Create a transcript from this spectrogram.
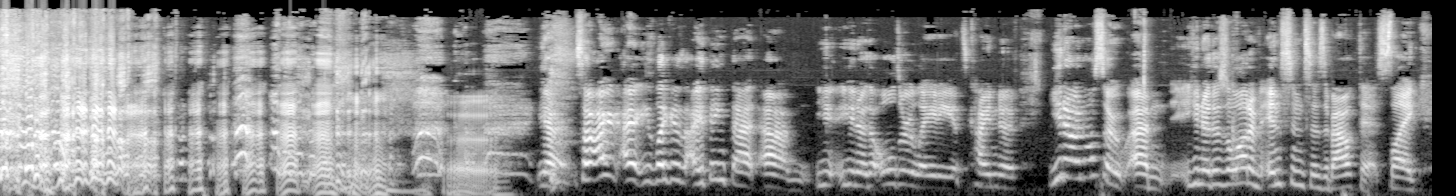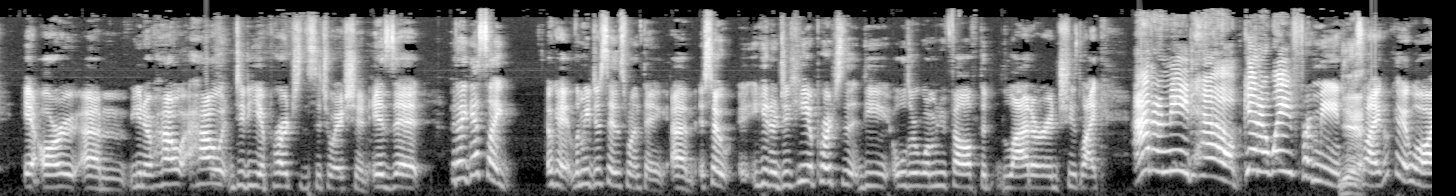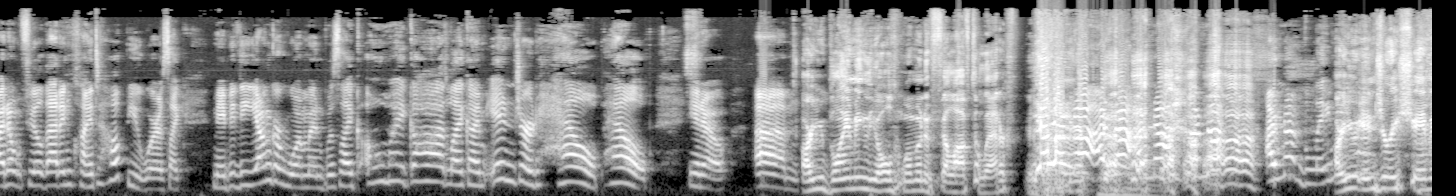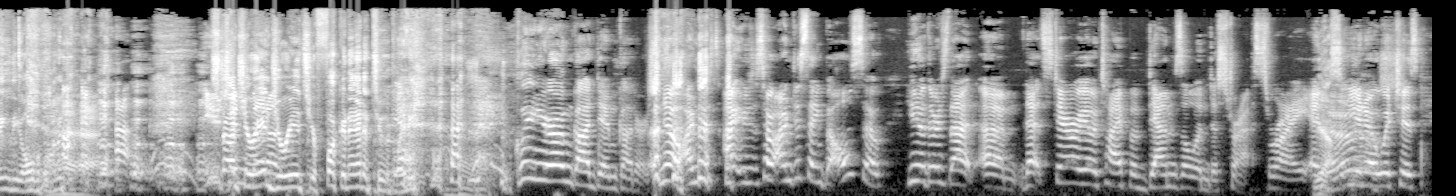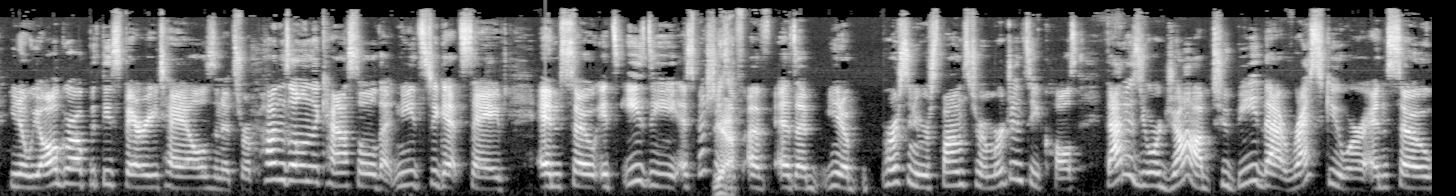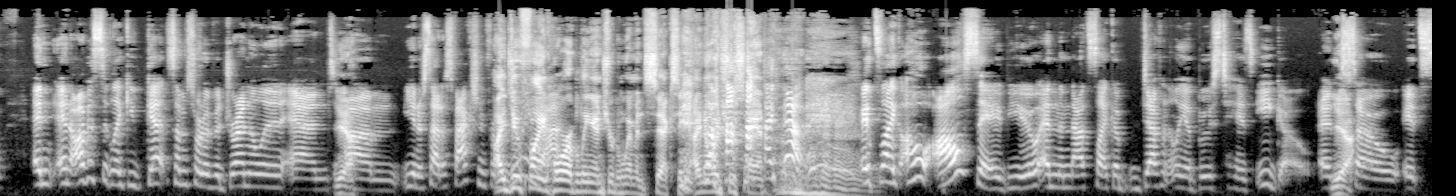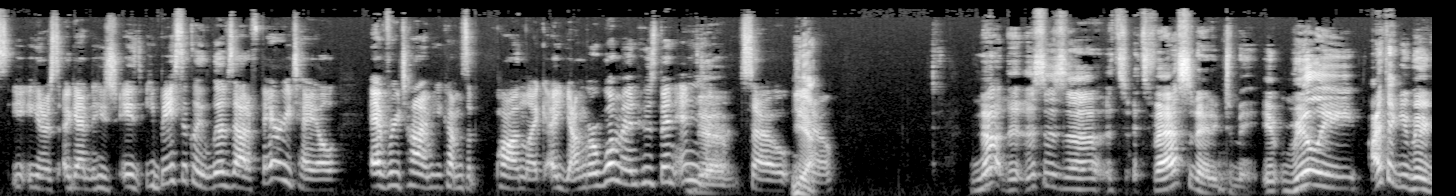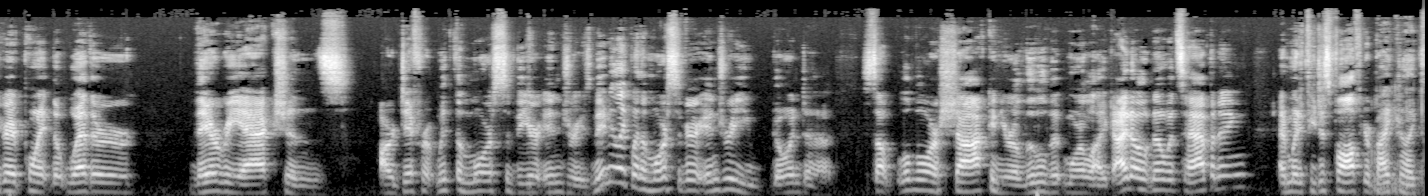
yeah so i i like i think that um you, you know the older lady it's kind of you know and also um you know there's a lot of instances about this like it are um you know how how did he approach the situation is it but i guess like okay let me just say this one thing. Um so you know did he approach the, the older woman who fell off the ladder and she's like i don't need help. Get away from me. And Yeah. he's like okay well i don't feel that inclined to help you. Whereas like maybe the younger woman was like oh my god like i'm injured. Help help you know um Are you blaming the old woman who fell off the ladder? no, I'm not. I'm not. I'm not. I'm not. I'm not blaming. Are you her. injury shaming the old woman? Yeah. You It's not shouldn't your have been injury, it's your fucking attitude, lady. Clean your own goddamn gutters. No, I'm just. I so I'm just saying. But also, you know, there's that um that stereotype of damsel in distress, right? And Yeah. you know, which is you know, we all grow up with these fairy tales, and it's Rapunzel in the castle that needs to get saved, and so it's easy, especially Yeah. as, a, as a you know person who responds to emergency calls. That is your job to be that rescuer, and so. And, and obviously, like you get some sort of adrenaline and Yeah. um, you know satisfaction from. I do find that. horribly injured women sexy. I know what you're saying. yeah. It's like, oh, I'll save you, and then that's like a definitely a boost to his ego, and Yeah. so it's you know again he's he's- he basically lives out a fairy tale every time he comes upon like a younger woman who's been injured. Yeah. So Yeah. you know, No, th- this is uh, it's it's fascinating to me. It really, I think you made a great point that whether their reactions are different with the more severe injuries. Maybe like with a more severe injury, you go into some a little more shock and you're a little bit more like, I don't know what's happening. And when if you just fall off your bike, you're like,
